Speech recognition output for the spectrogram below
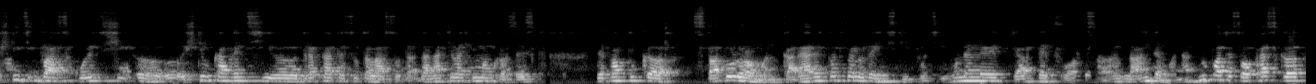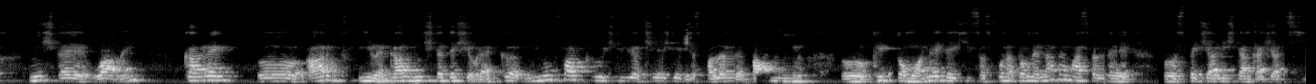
știți, vă ascult și uh, știu că aveți uh, dreptate 100%, dar în același timp mă îngrozesc de faptul că statul român, care are tot felul de instituții, unele chiar de forță, la îndemână, nu poate să oprească niște oameni care uh, ard ilegal niște deșeuri. Adică nu fac, știu eu, cine știe ce spălări de bani, uh, criptomonede și să spună, domne, nu avem astfel de uh, specialiști angajați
